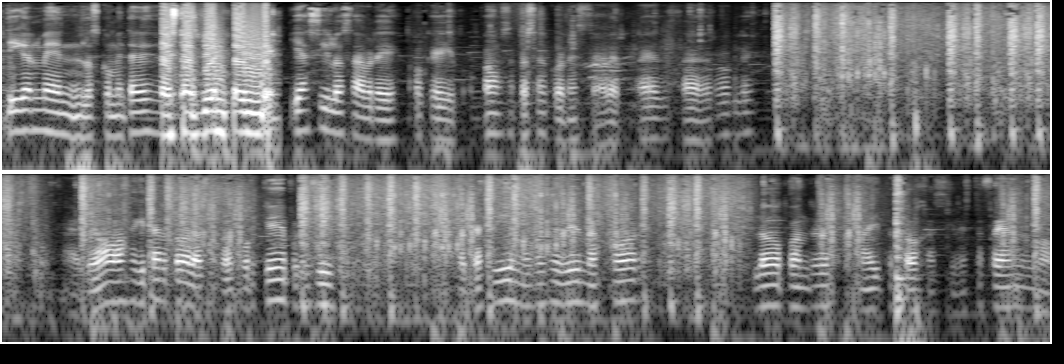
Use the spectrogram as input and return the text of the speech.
díganme en los comentarios. Estás bien pendejo. Y así lo sabré. Ok, vamos a empezar con este, a ver, ahí está el roble. A ver, vamos a quitar todas las hojas, ¿por qué? Porque sí. Porque así nos va a servir mejor. Luego pondré las malditas hojas. Si me está fallando, no.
